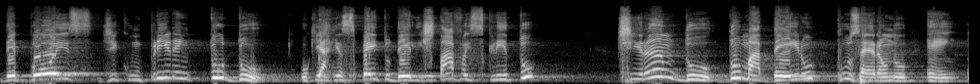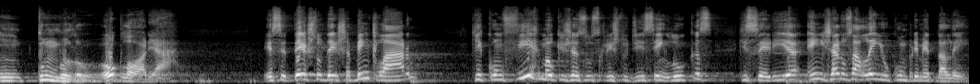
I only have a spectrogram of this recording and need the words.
Depois de cumprirem tudo o que a respeito dele estava escrito, tirando do madeiro, puseram-no em um túmulo. Oh glória! Esse texto deixa bem claro que confirma o que Jesus Cristo disse em Lucas, que seria em Jerusalém o cumprimento da lei.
